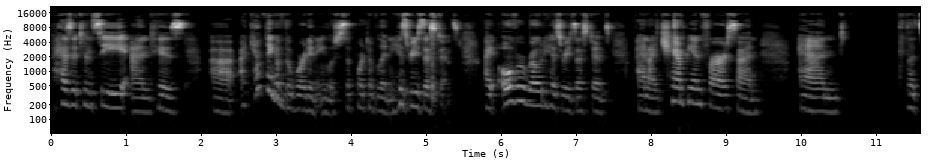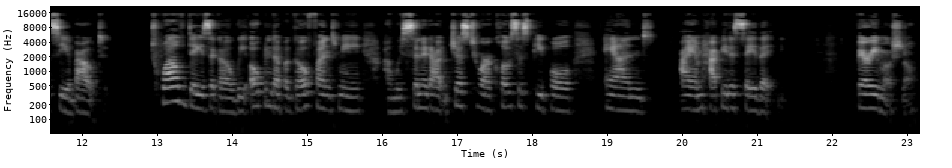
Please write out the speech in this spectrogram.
hesitancy and his, uh, I can't think of the word in English, supportability, his resistance. I overrode his resistance and I championed for our son. And let's see, about 12 days ago, we opened up a GoFundMe. and we sent it out just to our closest people. And I am happy to say that very emotional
